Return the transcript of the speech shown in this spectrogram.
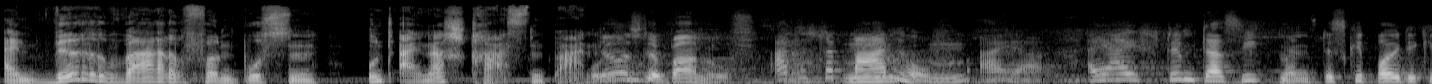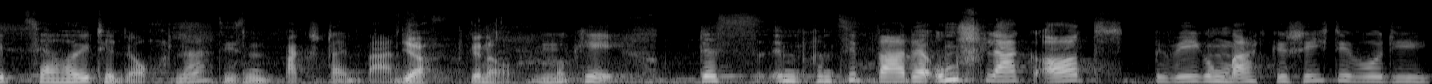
Ein Wirrwarr von Bussen und einer Straßenbahn. Ja, das ist der Bahnhof. Ah, das ist der Bahnhof. Mhm. Ah ja. Ah ja, stimmt, da sieht man. Das Gebäude gibt es ja heute noch, ne? diesen Backsteinbahnhof. Ja, genau. Mhm. Okay, das im Prinzip war der Umschlagort, Bewegung macht Geschichte, wo die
